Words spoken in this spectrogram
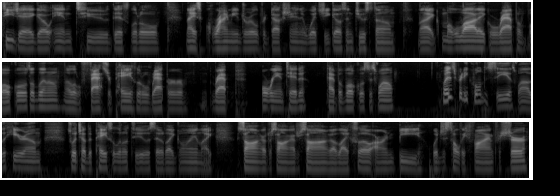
Tjay go into this little nice grimy drill production in which he goes into some like melodic rap vocals a little, a little faster pace, little rapper rap oriented type of vocals as well. But it's pretty cool to see as well to hear him switch up the pace a little too, instead of like going like song after song after song of like slow R and B, which is totally fine for sure.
